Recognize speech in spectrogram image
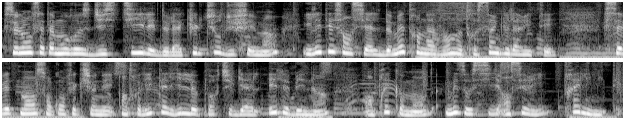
Selon cette amoureuse du style et de la culture du féminin, il est essentiel de mettre en avant notre singularité. Ces vêtements sont confectionnés entre l'Italie, le Portugal et le Bénin, en précommande, mais aussi en série très limitée.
